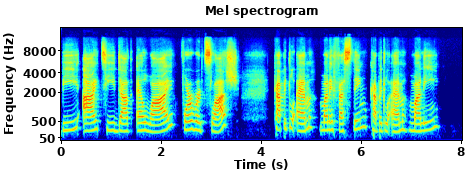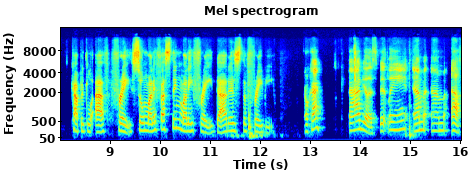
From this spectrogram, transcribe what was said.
bit.ly forward slash capital M manifesting, capital M money, capital F free. So manifesting money free. That is the freebie. Okay. Fabulous. Bitly MMF.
